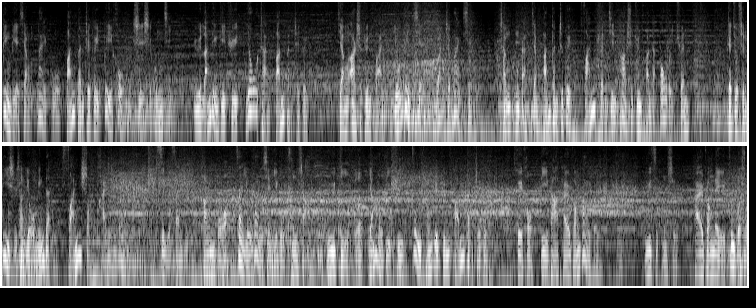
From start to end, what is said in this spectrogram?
并列向赖谷坂本支队背后实施攻击，与兰陵地区腰斩坂本支队，将二十军团由内线转至外线。成功的将坂本支队反卷进二十军团的包围圈，这就是历史上有名的反手拍。四月三日，汤恩伯再由外线一路冲杀，与底河、杨某地区重创日军坂本支队，最后抵达台儿庄外围。与此同时，台儿庄内中国守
